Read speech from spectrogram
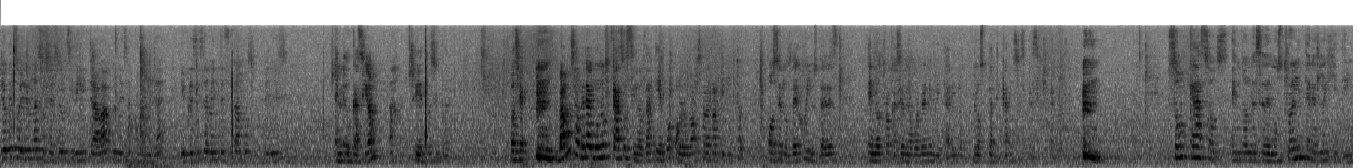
yo que soy de una asociación civil y trabajo en esa comunidad y precisamente estamos en eso. ¿En educación? Ajá. Sí, entonces sí puede. O sea, vamos a ver algunos casos si nos da tiempo, o los vamos a ver rapidito, o se los dejo y ustedes en otra ocasión me vuelven a invitar y lo- los platicamos específicamente. Son casos en donde se demostró el interés legítimo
